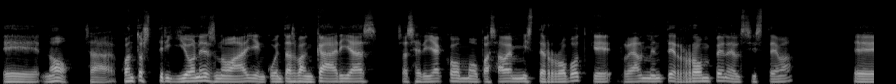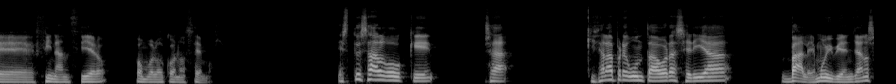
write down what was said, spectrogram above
Eh, no, o sea, ¿cuántos trillones no hay en cuentas bancarias? O sea, sería como pasaba en Mr. Robot, que realmente rompen el sistema eh, financiero como lo conocemos. Esto es algo que, o sea, quizá la pregunta ahora sería, Vale, muy bien, ya nos,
